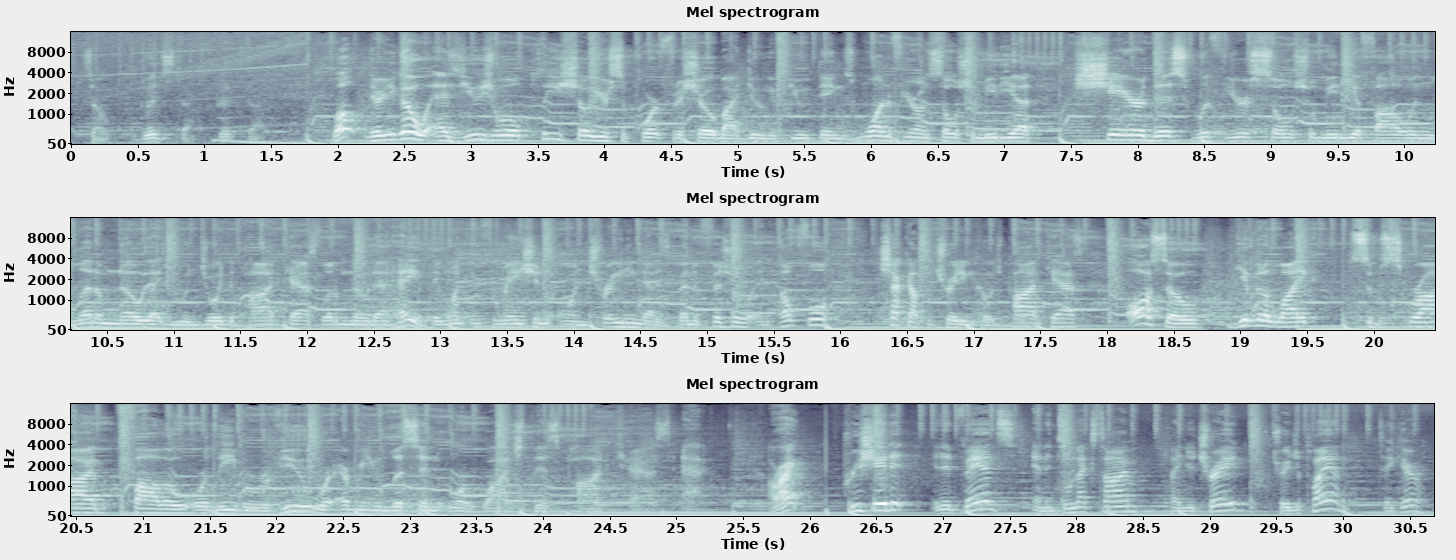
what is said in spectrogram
So, good stuff, good stuff. Well, there you go. As usual, please show your support for the show by doing a few things. One, if you're on social media, share this with your social media following. Let them know that you enjoyed the podcast. Let them know that, hey, if they want information on trading that is beneficial and helpful, check out the Trading Coach podcast. Also, give it a like, subscribe, follow, or leave a review wherever you listen or watch this podcast at. All right, appreciate it in advance. And until next time, plan your trade, trade your plan. Take care.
